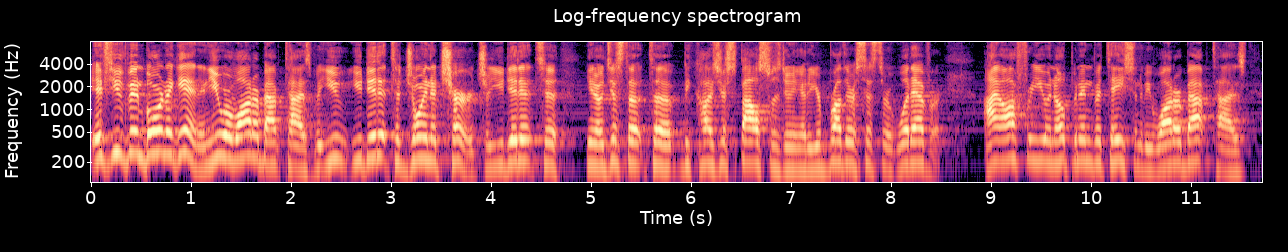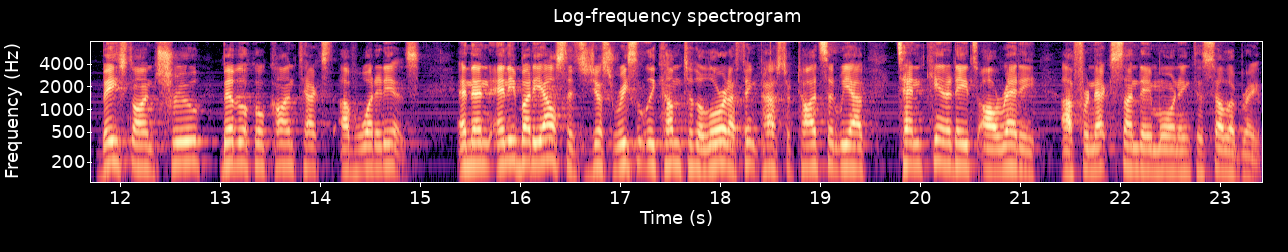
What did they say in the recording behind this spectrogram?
If you've been born again and you were water baptized, but you, you did it to join a church or you did it to, you know, just to, to because your spouse was doing it or your brother or sister, whatever, I offer you an open invitation to be water baptized based on true biblical context of what it is. And then anybody else that's just recently come to the Lord, I think Pastor Todd said we have 10 candidates already uh, for next Sunday morning to celebrate.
